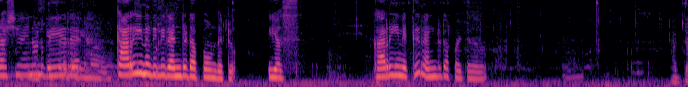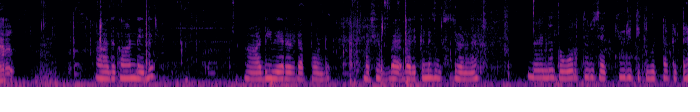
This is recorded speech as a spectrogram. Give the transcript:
റഷ്യ അതിനോട് പേര് ടീമാണോ? കറീനതിൽ രണ്ട് ഡപ്പ ഉണ്ടിട്ടു യെസ് കറീനക്ക് രണ്ട് ഡപ്പ ഇട്ടതാണ്. അച്ചാറ് അത് കാണണ്ടേൽ ആടി വേറൊരു ഡപ്പുണ്ട് പക്ഷെ വലിക്കണേ സൂക്ഷിച്ചു വേണേ എന്നെ തോർത്തൊരു സെക്യൂരിറ്റിക്ക് വിട്ടക്കിട്ടെ.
